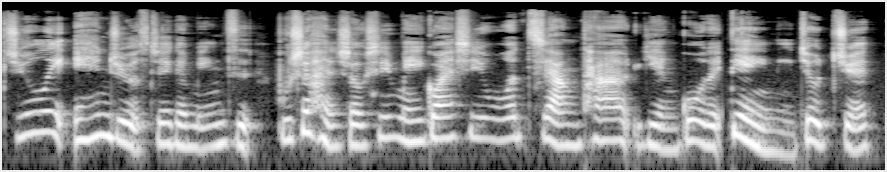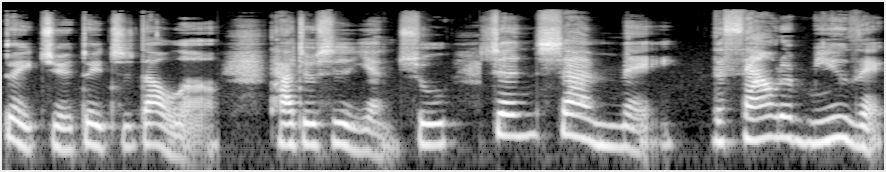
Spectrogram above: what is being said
Julie Andrews 这个名字不是很熟悉，没关系，我讲她演过的电影，你就绝对绝对知道了。她就是演出《真善美》The Sound of Music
